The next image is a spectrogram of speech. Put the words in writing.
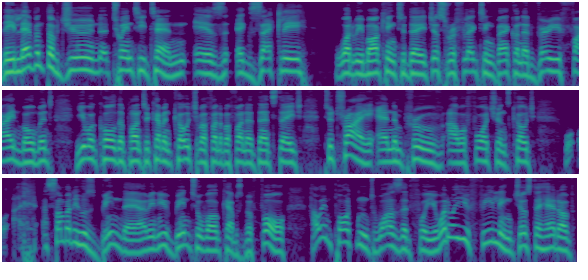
The 11th of June 2010 is exactly what we're marking today, just reflecting back on that very fine moment. You were called upon to come and coach Bafana Bafana at that stage to try and improve our fortunes. Coach, as somebody who's been there, I mean, you've been to World Cups before. How important was it for you? What were you feeling just ahead of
